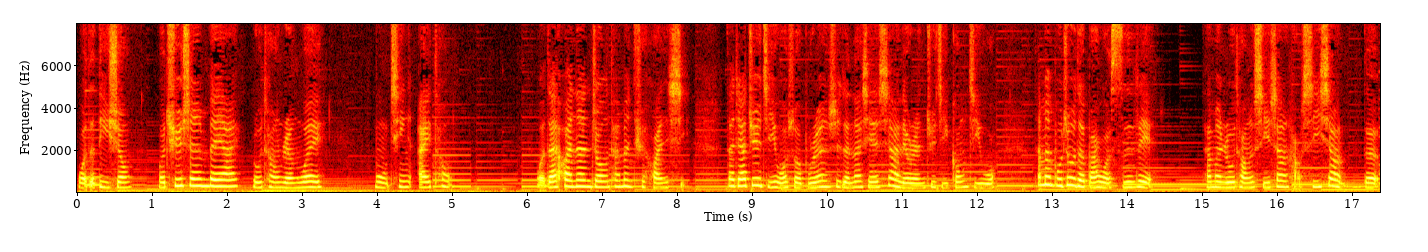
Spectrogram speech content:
我的弟兄。我屈身悲哀，如同人为母亲哀痛。我在患难中，他们却欢喜。大家聚集我所不认识的那些下流人聚集攻击我，他们不住地把我撕裂。他们如同席上好嬉笑的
